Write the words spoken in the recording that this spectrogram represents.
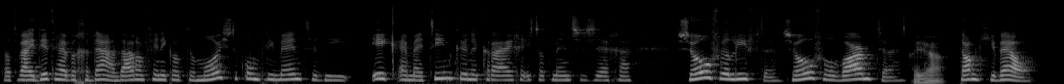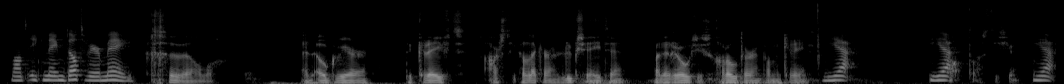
dat wij dit hebben gedaan. Daarom vind ik ook de mooiste complimenten die ik en mijn team kunnen krijgen, is dat mensen zeggen: zoveel liefde, zoveel warmte, Ja, dank je wel. Want ik neem dat weer mee. geweldig. En ook weer de kreeft, hartstikke lekker, luxe eten. Maar de roos is groter dan de kreeft. Ja, ja, Fantastisch, joh. ja.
